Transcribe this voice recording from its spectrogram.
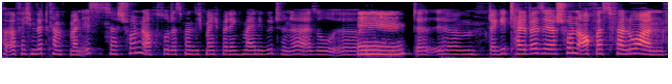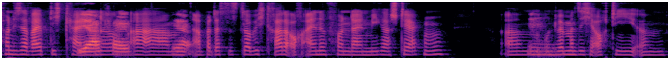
auf welchem Wettkampf man ist, ist das schon auch so, dass man sich manchmal denkt, meine Güte, ne? Also äh, Mhm. da, ähm, da geht teilweise ja schon auch was verloren von dieser Weiblichkeit, Ja, ne? voll. Ähm, Ja. aber das ist, glaube ich, gerade auch eine von deinen Mega-Stärken. Ähm, und wenn Mhm. man sich auch die, ähm,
